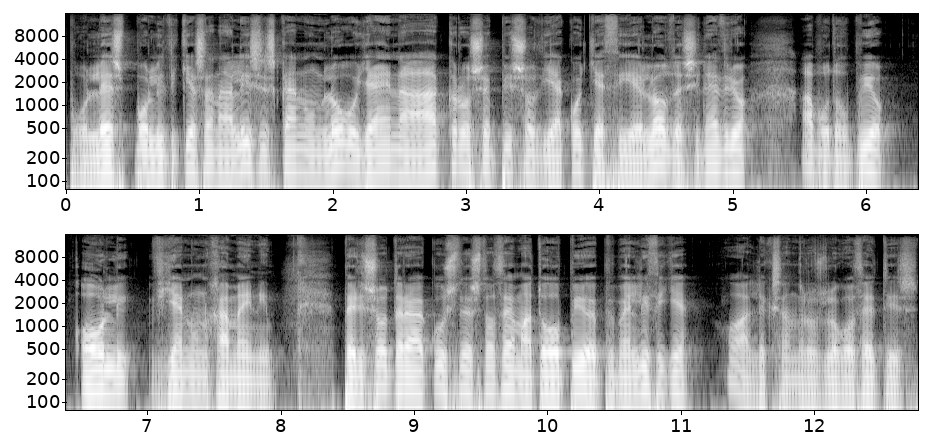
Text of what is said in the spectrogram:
Πολλές πολιτικές αναλύσεις κάνουν λόγο για ένα άκρος επεισοδιακό και θυελώδες συνέδριο από το οποίο όλοι βγαίνουν χαμένοι. Περισσότερα ακούστε στο θέμα το οποίο επιμελήθηκε ο Αλέξανδρος Λογοθέτης.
